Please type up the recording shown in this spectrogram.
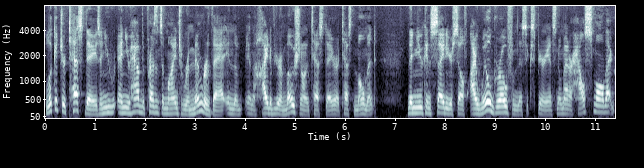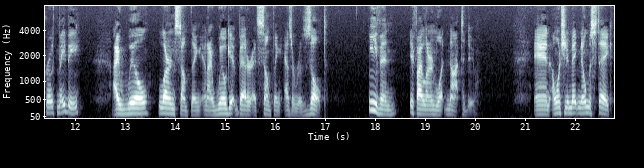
look at your test days and you and you have the presence of mind to remember that in the in the height of your emotion on a test day or a test moment, then you can say to yourself, I will grow from this experience no matter how small that growth may be. I will learn something and I will get better at something as a result, even if I learn what not to do. And I want you to make no mistake,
